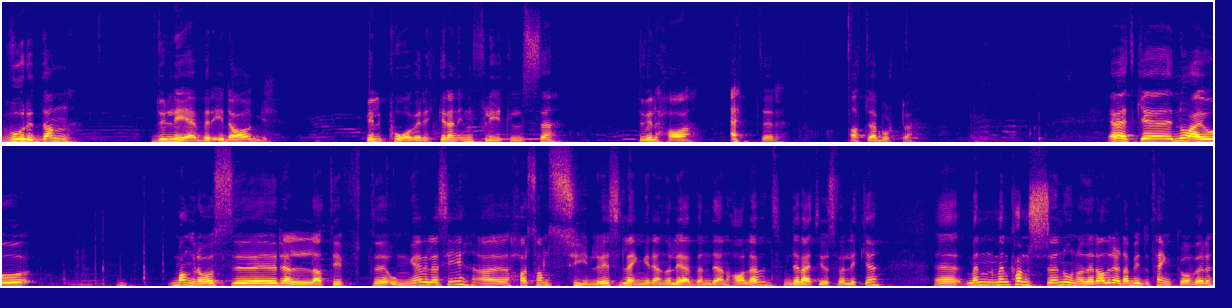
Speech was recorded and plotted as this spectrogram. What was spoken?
Hvordan du lever i dag, vil påvirke den innflytelse du vil ha etter at du er borte. Jeg vet ikke Nå er jo mange av oss eh, relativt eh, unge, vil jeg si. Eh, har sannsynligvis lenger igjen å leve enn det en har levd. Det vet vi jo selvfølgelig ikke. Men, men, kanskje noen av dere allerede har begynt å tenke over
